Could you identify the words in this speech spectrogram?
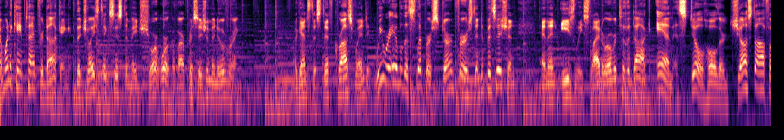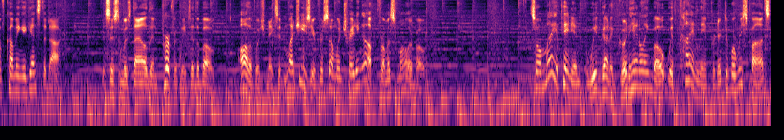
And when it came time for docking, the joystick system made short work of our precision maneuvering. Against a stiff crosswind, we were able to slip her stern first into position and then easily slide her over to the dock and still hold her just off of coming against the dock. The system was dialed in perfectly to the boat, all of which makes it much easier for someone trading up from a smaller boat. So in my opinion, we've got a good handling boat with kindly and predictable response,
